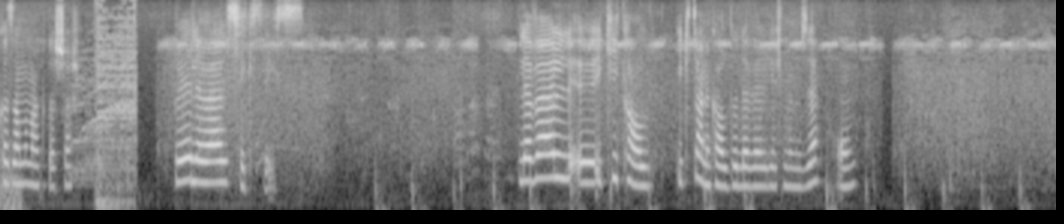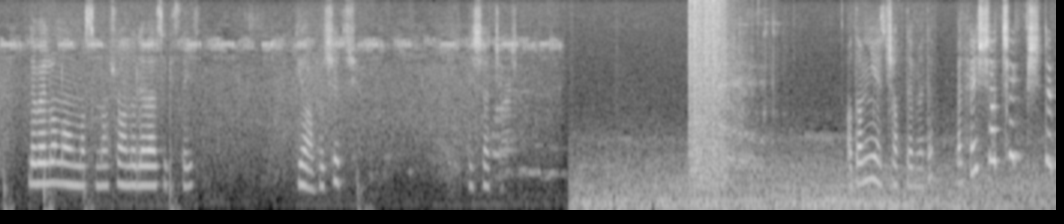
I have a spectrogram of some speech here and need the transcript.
Kazandım arkadaşlar. Ve level 8'deyiz. Level 2 kaldı. 2 tane kaldı level geçmemize. 10. Level 10 olmasına şu anda level 8'deyiz. Ya bir şey diyeceğim. Headshot Adam niye headshot demedi? Ben headshot çekmiştim.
